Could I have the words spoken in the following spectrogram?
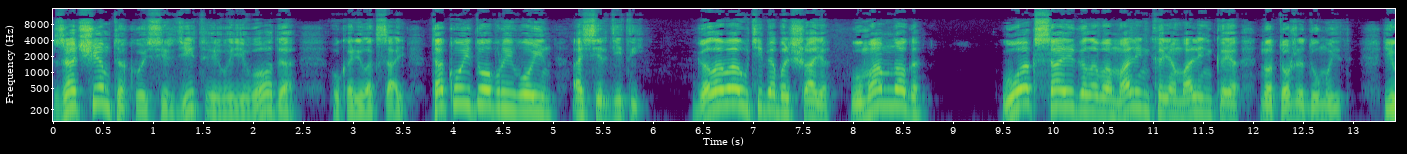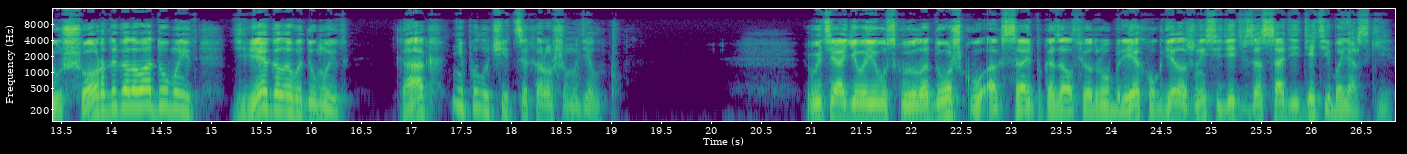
Зачем такой сердитый воевода? — укорил Аксай. — Такой добрый воин, а сердитый. Голова у тебя большая, ума много. У Аксая голова маленькая-маленькая, но тоже думает. И у Шорды голова думает, две головы думают. Как не получиться хорошему делу? Вытягивая узкую ладошку, Аксай показал Федору Бреху, где должны сидеть в засаде дети боярские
